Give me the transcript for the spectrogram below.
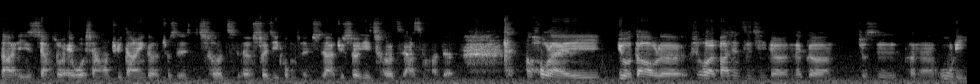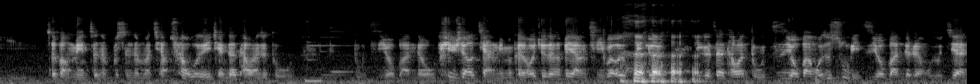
那一直想说，哎，我想要去当一个就是车子的设计工程师啊，去设计车子啊什么的。那后来又到了，后来发现自己的那个就是可能物理这方面真的不是那么强。虽然我以前在台湾是读 读自由班的，我必须要讲，你们可能会觉得非常奇怪，一个一个在台湾读自由班，我是数理自由班的人，我竟然。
